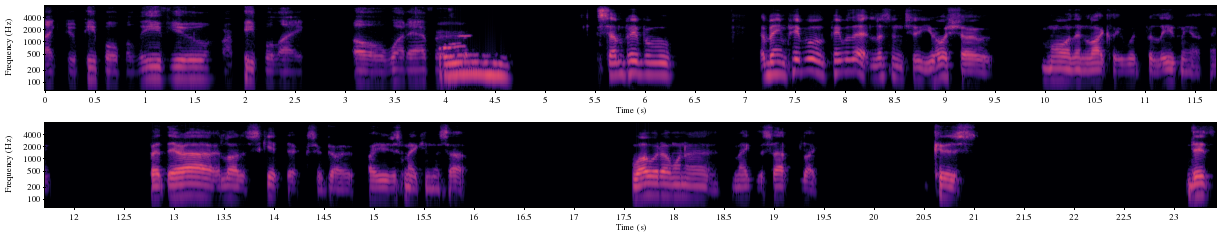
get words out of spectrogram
like, do people believe you? Are people like, oh, whatever? Um, some people, I mean, people people that listen to your show more than likely would believe me, I think. But there are a lot of skeptics who go, "Are you just making this up?" Why would I want to make this up? Like, because there's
